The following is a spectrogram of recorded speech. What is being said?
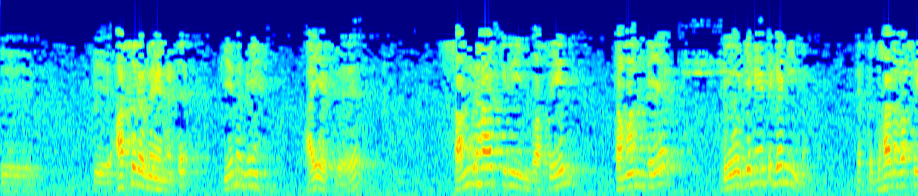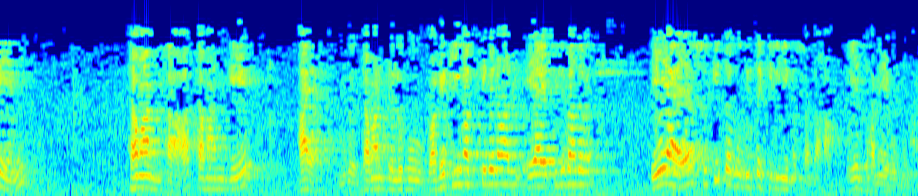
ඒ ඒ අසරණයනට කියන මේ අයට සංග්‍රහ කිරීම වශයෙන් Tamanය ප්‍රයෝජනයට ගැනීම. දැන් ප්‍රධාන වශයෙන් Taman හා Tamanගේ අය. මොකද Tamanට ලොකු වගකීමක් තිබෙනවානේ. ඒ අය පිළිබඳව ඒ අය සුඛිත මුදිත කිරීම සඳහා ඒ ධනය වුණා.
